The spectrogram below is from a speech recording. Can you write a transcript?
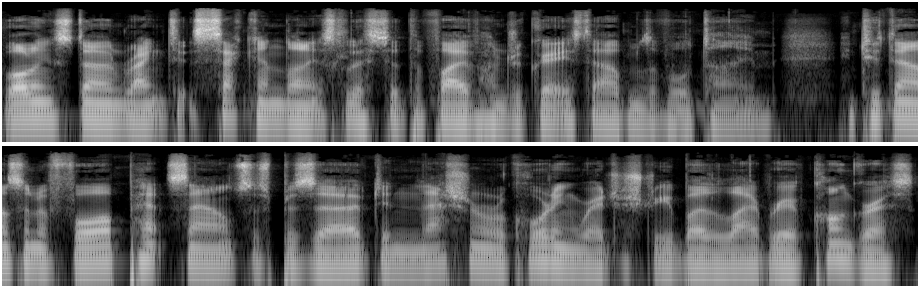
Rolling Stone ranked it second on its list of the 500 greatest albums of all time. In 2004, Pet Sounds was preserved in the National Recording Registry by the Library of Congress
